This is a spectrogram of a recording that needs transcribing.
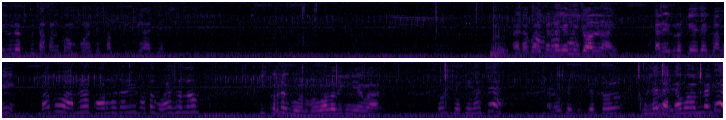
এগুলো একটু চাপান কম পড়েছে সব ঠিকই আছে? এই দেখো এখানে জল নাই। তাহলে এগুলো কে দেখবে আমি? বাবু আপনার কর্মচারীর কত বয়স হলো? কি করে বলব? বলো দেখিনি এবার। তোর পেটে গেছে? তাহলে ওকে জিজ্ঞেস করো খুলে দেখাবো আপনাকে।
